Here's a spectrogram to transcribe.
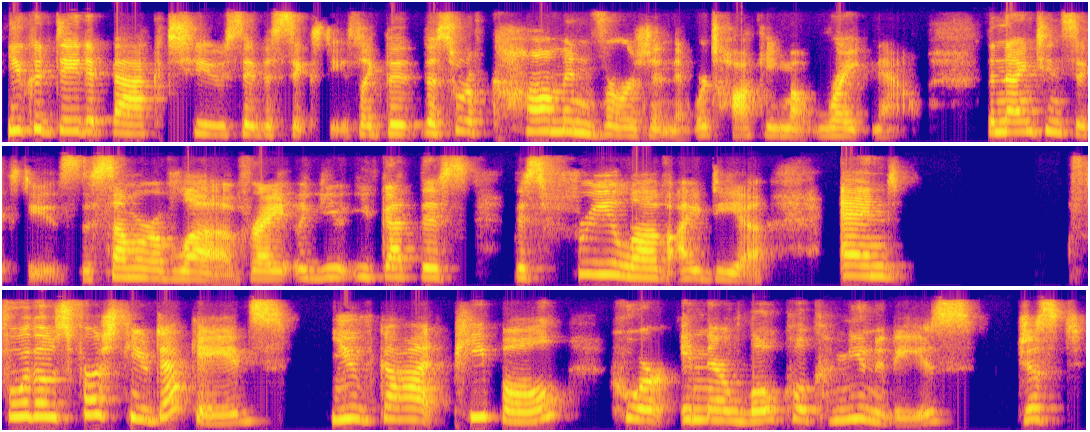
you could date it back to, say, the 60s, like the, the sort of common version that we're talking about right now, the 1960s, the summer of love, right? Like you, you've got this, this free love idea. And for those first few decades, you've got people who are in their local communities just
